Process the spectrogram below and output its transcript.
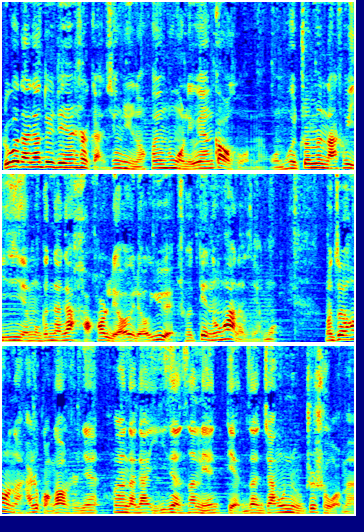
如果大家对这件事感兴趣呢，欢迎通过留言告诉我们，我们会专门拿出一期节目跟大家好好聊一聊越野车电动化的节目。那最后呢，还是广告时间，欢迎大家一键三连、点赞加关注支持我们。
